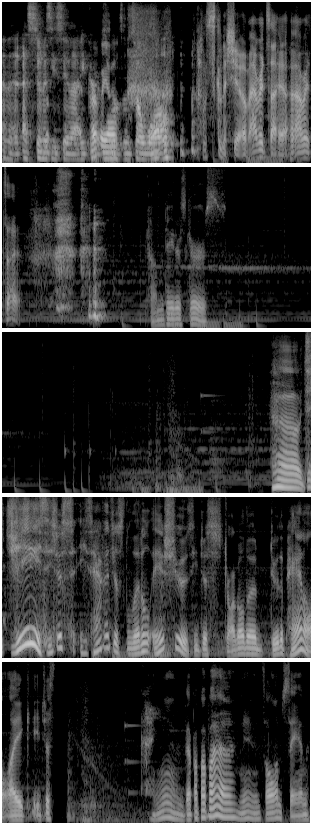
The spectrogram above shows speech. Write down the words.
And then as soon as you say that, he Cartwheel. goes into a wall. I'm just gonna shut up. I retire. I retire. Commentator's curse. Oh, jeez, he's just he's having just little issues. He just struggled to do the panel. Like it just, Mm, ba, ba, ba, ba. Yeah, that's all I'm saying.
